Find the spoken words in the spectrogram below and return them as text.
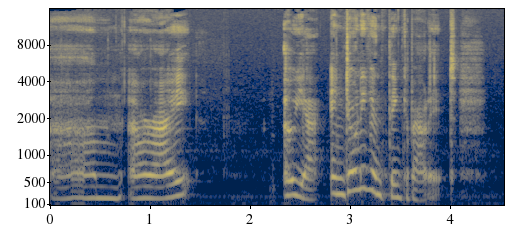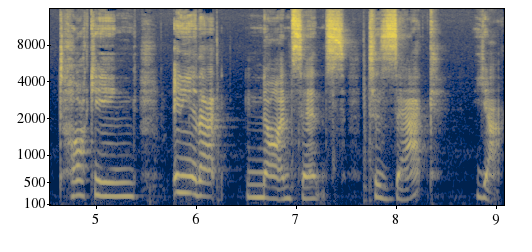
Um, alright. Oh, yeah, and don't even think about it. Talking, any of that nonsense to Zach, yeah,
